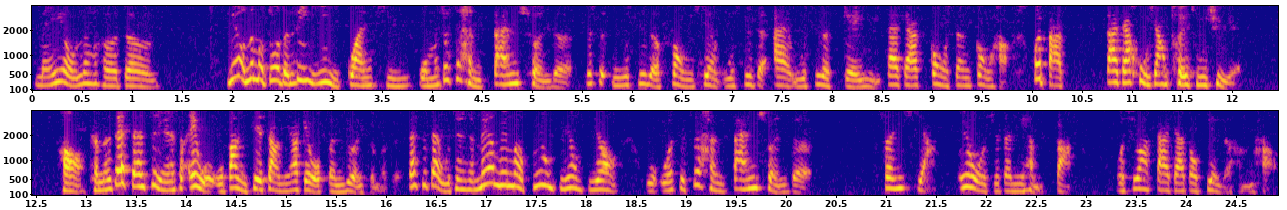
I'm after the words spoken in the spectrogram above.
没有任何的，没有那么多的利益关系，我们就是很单纯的，就是无私的奉献、无私的爱、无私的给予，大家共生共好，会把大家互相推出去。耶。好，可能在三次元说，哎，我我帮你介绍，你要给我分润什么的，但是在五次元说，没有没有没有，不用不用不用。我我只是很单纯的分享，因为我觉得你很棒，我希望大家都变得很好。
